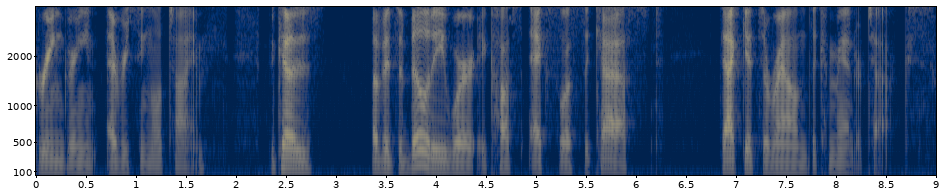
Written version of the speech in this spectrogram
green green every single time. Because of its ability where it costs X less to cast, that gets around the commander tax.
